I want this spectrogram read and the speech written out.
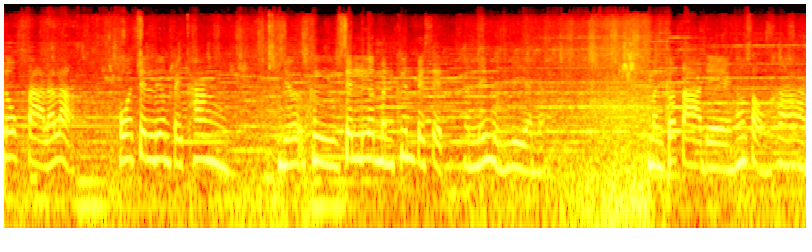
โรคตาแล้วล่ะ เพราะว่าเส้นเลือดไปข้างเยอะ คือเส้นเลือดมันขึ้นไปเสร็จ มันไม่หมุนเวียนอะมันก็ตาแดงทั้งสองข้าง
